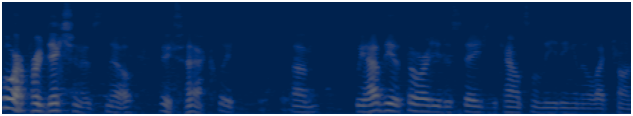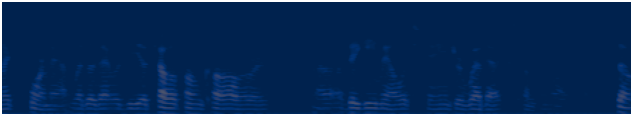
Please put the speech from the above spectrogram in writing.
or a prediction of snow, exactly. Um, We have the authority to stage the council meeting in an electronic format, whether that would be a telephone call or uh, a big email exchange or WebEx, something like that. So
